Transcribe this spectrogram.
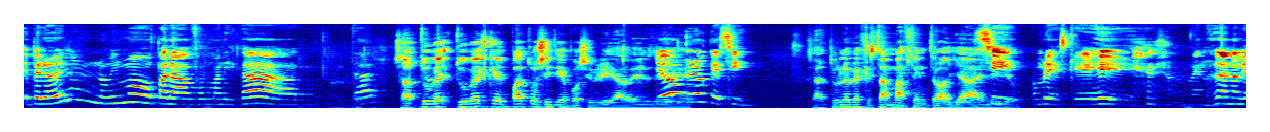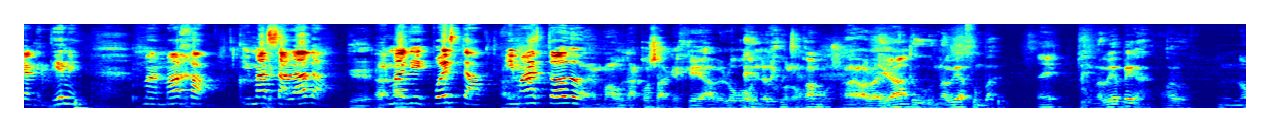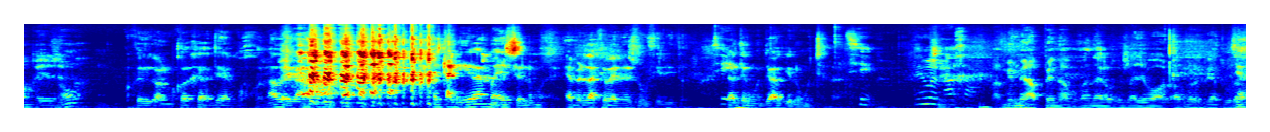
Pero es lo mismo para formalizar y tal. O sea, tú ves, tú ves que el pato sí tiene posibilidades. de- Yo creo que sí. O sea, tú le ves que está más centrado ya en ello. Sí, hombre, es que menuda novia que tiene. Más maja y más salada. Que, y a- más a- dispuesta. Y más todo. Además, una cosa, que es que a ver luego le escucha. colocamos. Ahora ya. ¿Tu novia zumba? ¿Eh? ¿Tu novia pega o algo? No, que yo sepa. ¿No? Porque digo, a lo mejor es que la tiene acojonada. Esta aquí era maestra, ¿no? Es verdad que Ben es un cielito. Sí. La tengo, yo la quiero mucho. ¿no? Sí, es muy maja. A mí me da pena porque anda lo que se ha llevado a la pobre criatura.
